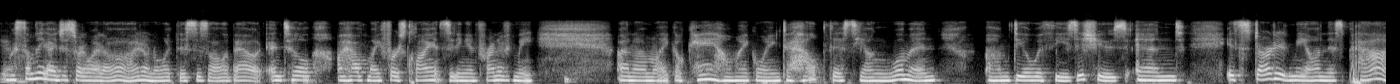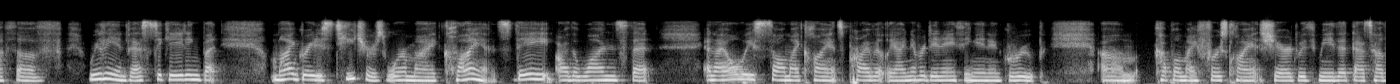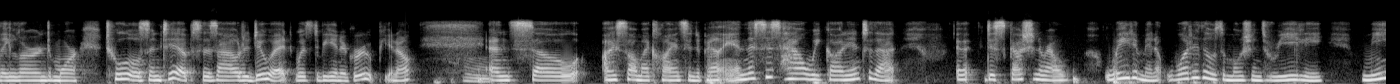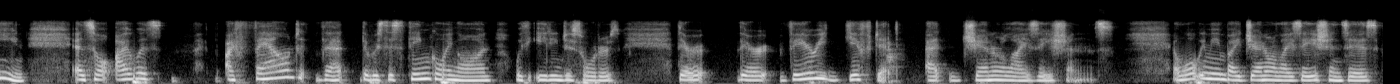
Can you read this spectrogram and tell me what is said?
it was something i just sort of went oh i don't know what this is all about until i have my first client sitting in front of me and i'm like okay how am i going to help this young woman um, deal with these issues. And it started me on this path of really investigating. But my greatest teachers were my clients. They are the ones that, and I always saw my clients privately. I never did anything in a group. Um, a couple of my first clients shared with me that that's how they learned more tools and tips as how to do it was to be in a group, you know? And so I saw my clients independently. And this is how we got into that discussion around wait a minute what do those emotions really mean? And so i was i found that there was this thing going on with eating disorders. They're they're very gifted at generalizations. And what we mean by generalizations is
